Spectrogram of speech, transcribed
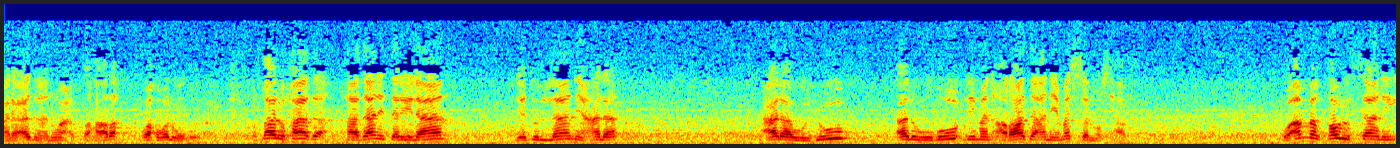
على أدنى أنواع الطهارة وهو الوضوء. فقالوا هذا هذان الدليلان يدلان على على وجوب الوضوء لمن أراد أن يمس المصحف. وأما القول الثاني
